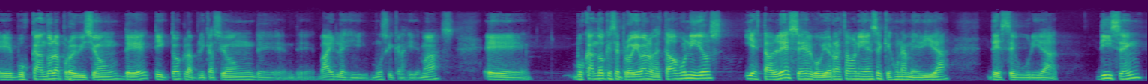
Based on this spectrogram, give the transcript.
eh, buscando la prohibición de TikTok, la aplicación de, bailes y músicas y demás, eh, buscando que se prohíban en los Estados Unidos y establece el gobierno estadounidense que es una medida de seguridad. Dicen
